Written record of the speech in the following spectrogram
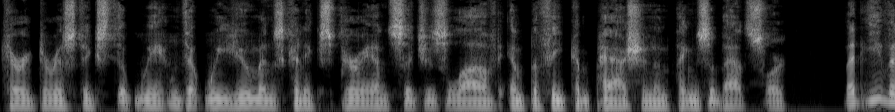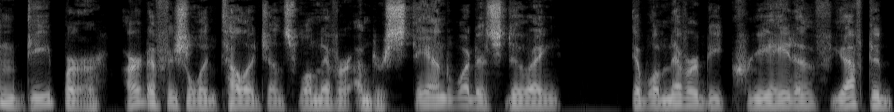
characteristics that we, that we humans can experience, such as love, empathy, compassion, and things of that sort. But even deeper, artificial intelligence will never understand what it's doing. It will never be creative. You have to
